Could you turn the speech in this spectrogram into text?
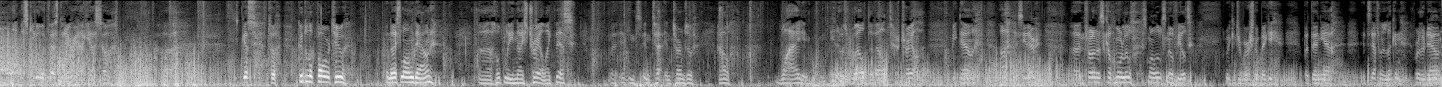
all that mosquito-infested area, I guess. So, uh, guess to good to look forward to a nice long down, uh, hopefully nice trail like this uh, in, in, in, terms of how wide and you know it's well developed trail beat down. Ah I see there? Uh, in front of us a couple more little small little snow fields. We can traverse no biggie. But then yeah it's definitely looking further down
